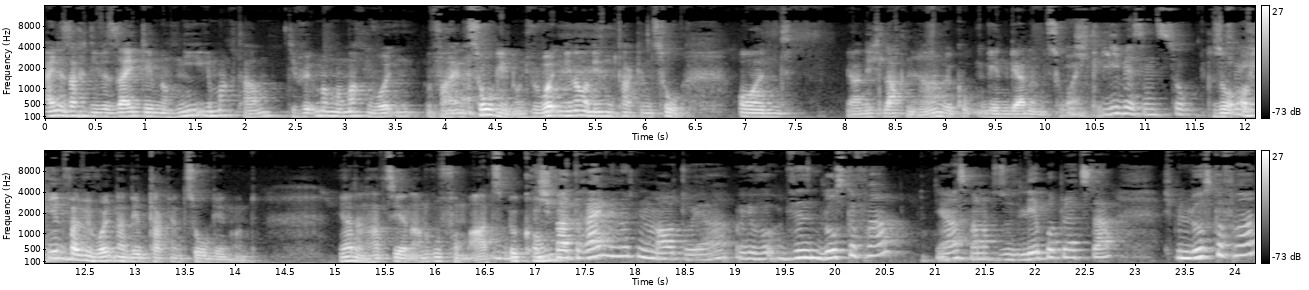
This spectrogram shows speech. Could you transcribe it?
Eine Sache, die wir seitdem noch nie gemacht haben, die wir immer mal machen wollten, war in den Zoo gehen. Und wir wollten genau an diesem Tag in den Zoo. Und ja, nicht lachen, ja. Wir gucken, gehen gerne in den Zoo Ich eigentlich. liebe es ins Zoo. So, auf jeden Fall, wir wollten an dem Tag in den Zoo gehen. Und ja, dann hat sie einen Anruf vom Arzt bekommen. Ich war drei Minuten im Auto, ja. Wir, wir sind losgefahren. Ja, es war noch so Leopoldplatz da. Ich bin losgefahren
